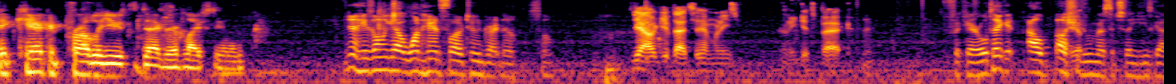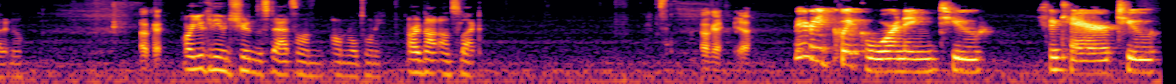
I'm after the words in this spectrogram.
Fakir could probably use the dagger of life stealing. Yeah, he's only got one hand slot attuned right now, so Yeah, I'll give that to him when he's when he gets back. Fakir will take it. I'll I'll shoot Yep. him a message saying he's got it now. Okay. Or you can even shoot him the stats on on roll twenty or not on Slack. Okay. Yeah. Very quick warning to Fakir to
